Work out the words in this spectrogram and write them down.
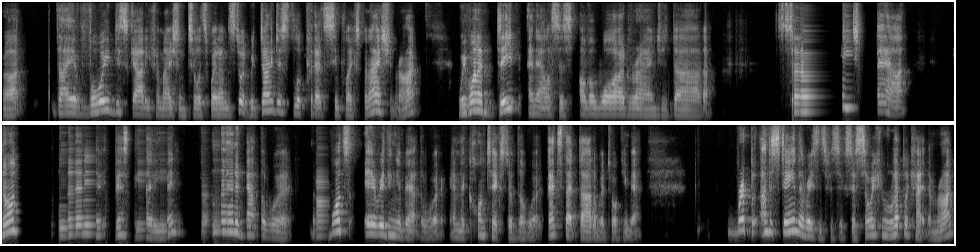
right? They avoid discarding information until it's well understood. We don't just look for that simple explanation, right? We want a deep analysis of a wide range of data. So, each out not learning, investigating, event, but learn about the work. What's everything about the work and the context of the work? That's that data we're talking about. Rep- understand the reasons for success so we can replicate them, right?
